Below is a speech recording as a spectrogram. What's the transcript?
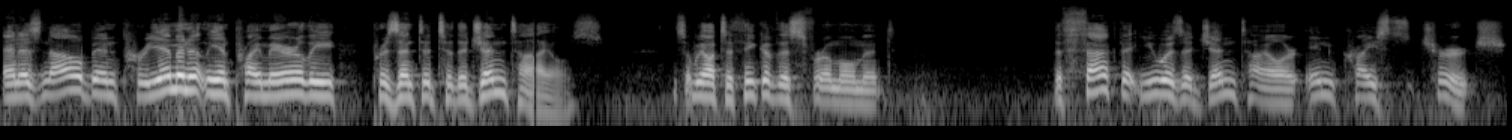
and has now been preeminently and primarily presented to the Gentiles. So we ought to think of this for a moment. The fact that you as a Gentile are in Christ's church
